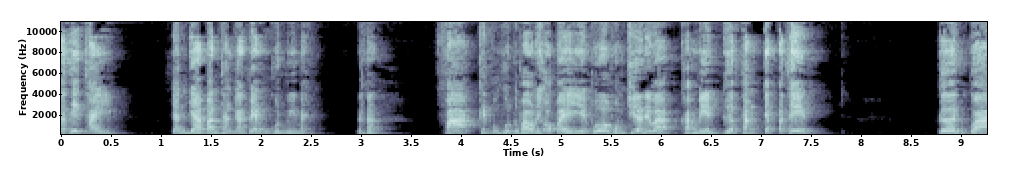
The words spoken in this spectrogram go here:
ประเทศไทยจรรยาบรรทางการแพทย์ของคุณมีไหมฝากคลิปของคุณกะเพรานี่ออกไปให้เยอะเพราะว่าผมเชื่อเลยว่าเขมรเกือบทั้งจัประเทศ เกินกว่า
